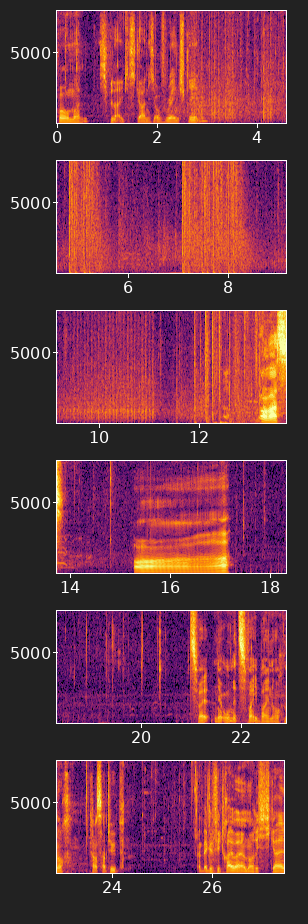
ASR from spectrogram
Oh Mann. Ich will eigentlich gar nicht auf Range gehen. Oh, was? Oh. Zwei, ne, ohne zwei Beine auch noch. Krasser Typ. Battlefield 3 war ja immer richtig geil,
